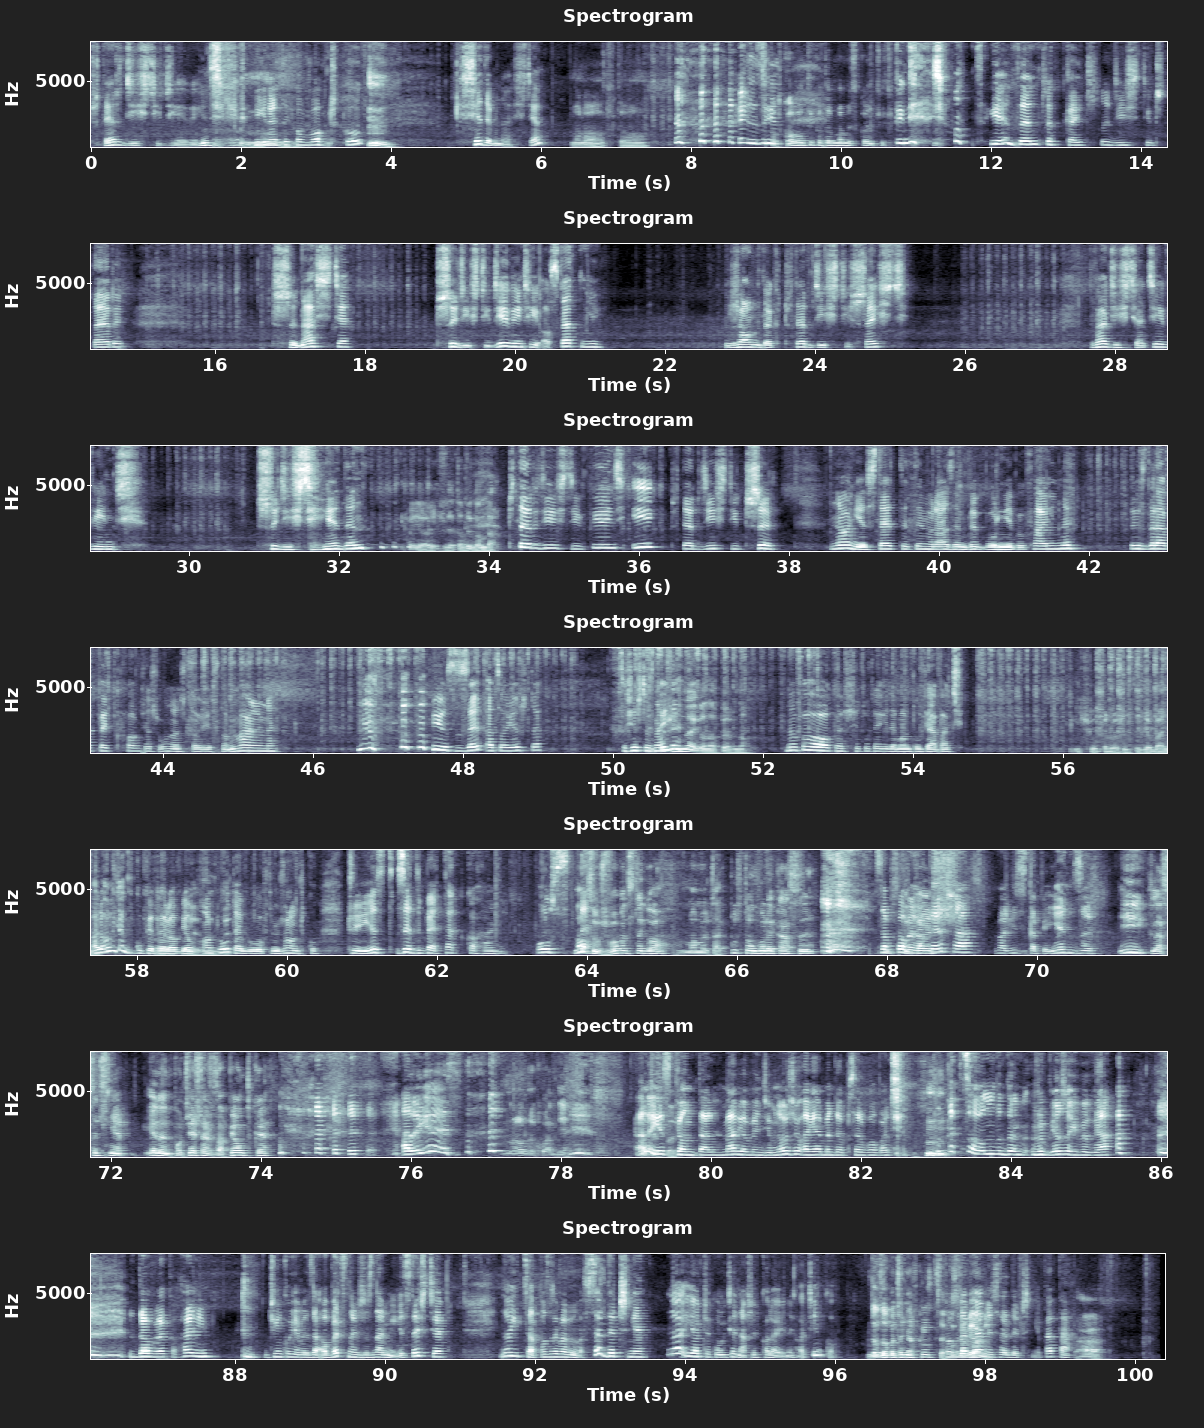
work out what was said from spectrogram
49. Ile tych oboczków? 17. No no, to podkową tylko to mamy skończyć. 51, czekaj, 34, 13, 39 i ostatni rządek 46, 29, 31, Ojoj, źle to wygląda. 45 i 43. No niestety tym razem wybór nie był fajny tych zdrapek, chociaż u nas to jest normalne. Jest Z, a co jeszcze? Coś jeszcze Coś znajdę? innego na pewno. No pokaż się tutaj, ile mam tu dziabać. I super, właśnie to dziabanie. Ale oni tak głupio to Dobra, robią. jest O, ZB. tutaj było w tym rządku. Czyli jest ZB, tak kochani. Puste. No cóż, wobec tego mamy tak, pustą górę kasy Zapkowy pusty rokesza, walizka pieniędzy. i klasycznie jeden pocieszasz za piątkę. Ale jest! No dokładnie. Ale Chociaż jest coś. piątal. Mario będzie mnożył, a ja będę obserwować, co on wy- wybierze i wygra. Dobra, kochani. Dziękujemy za obecność, że z nami jesteście. No i co? Pozdrawiamy Was serdecznie. No i oczekujcie naszych kolejnych odcinków. Do zobaczenia wkrótce. Pozdrawiamy Pozdrawiamy. serdecznie. Pa, pa. Pa.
